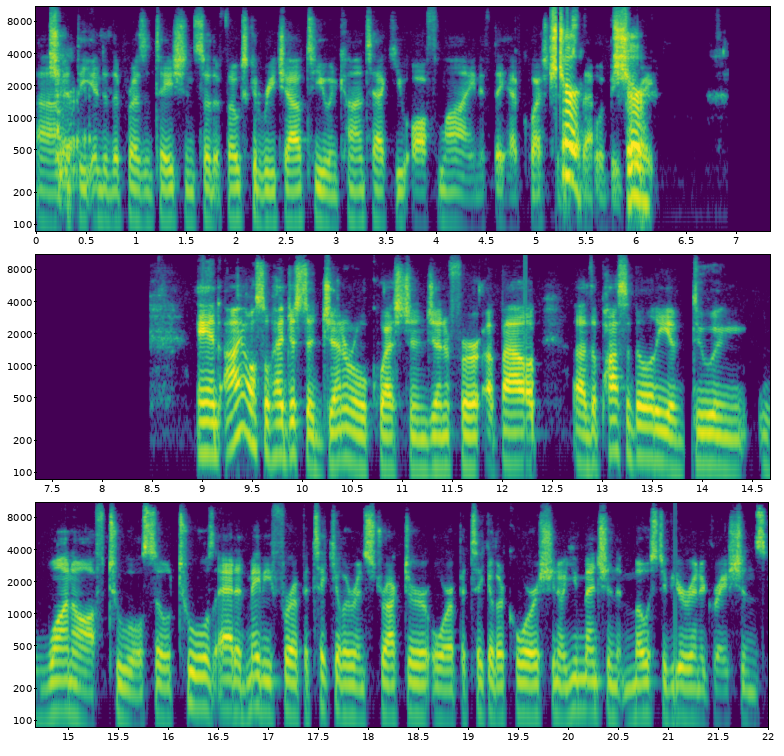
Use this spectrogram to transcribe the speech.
uh, Sure. at the end of the presentation so that folks could reach out to you and contact you offline if they have questions, Sure, that would be sure. great. And I also had just a general question, Jennifer, about uh, the possibility of doing one-off tools. So tools added maybe for a particular instructor or a particular course. You know, you mentioned that most of your integrations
